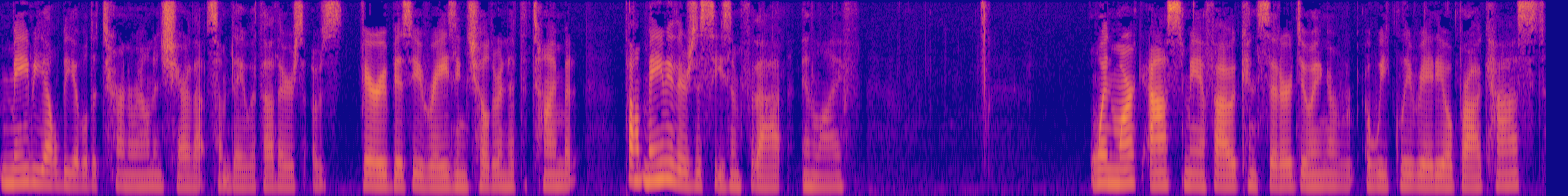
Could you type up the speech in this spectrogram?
maybe I'll be able to turn around and share that someday with others. I was very busy raising children at the time, but thought maybe there's a season for that in life. When Mark asked me if I would consider doing a, a weekly radio broadcast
